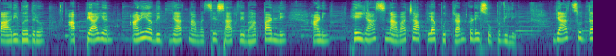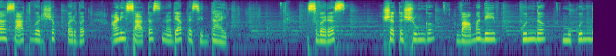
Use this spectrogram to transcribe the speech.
पारिभद्र आप्यायन आणि अविज्ञात नावाचे सात विभाग पाडले आणि हे याच नावाच्या आपल्या पुत्रांकडे सोपविले. यातसुद्धा सात वर्ष पर्वत आणि सातच नद्या प्रसिद्ध आहेत. स्वरस शतशृंग वामदेव कुंद मुकुंद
